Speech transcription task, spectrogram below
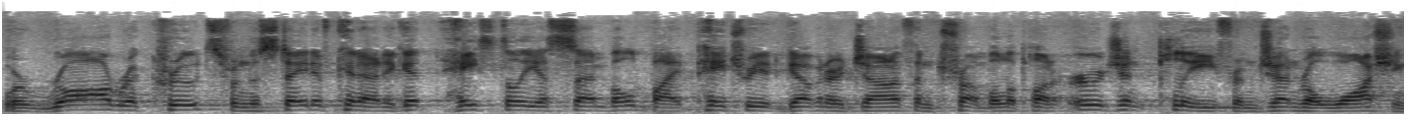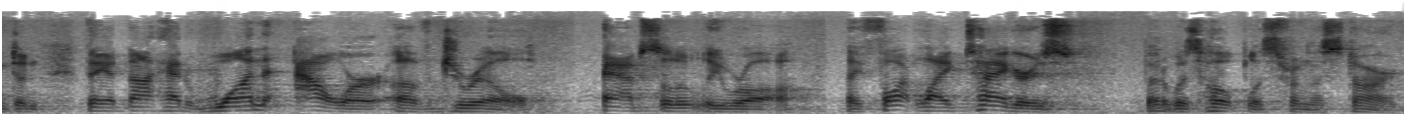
were raw recruits from the state of Connecticut, hastily assembled by Patriot Governor Jonathan Trumbull upon urgent plea from General Washington. They had not had one hour of drill. absolutely raw. They fought like tigers, but it was hopeless from the start.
